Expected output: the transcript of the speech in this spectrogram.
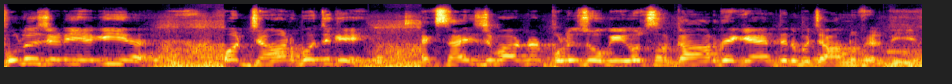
ਪੁਲਿਸ ਜਿਹੜੀ ਹੈਗੀ ਆ, ਉਹ ਜਾਣ ਬੁੱਝ ਕੇ ਐਕਸਾਈਜ਼ ਡਿਪਾਰਟਮੈਂਟ ਪੁਲਿਸ ਹੋ ਗਈ, ਉਹ ਸਰਕਾਰ ਦੇ ਕਹਿਣ ਤੇ ਬਚਾਉਣ ਨੂੰ ਫਿਰਦੀ ਹੈ।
